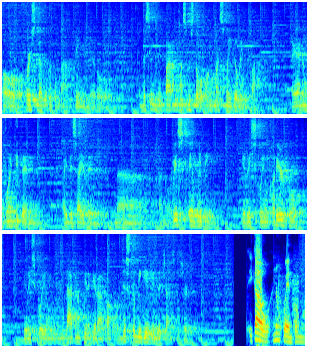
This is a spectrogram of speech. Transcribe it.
Oo, first love ko tong acting. Pero at the same time, parang mas gusto ko pang mas may gawin pa. Kaya nung 2010, I decided na ano, risk everything. I-risk ko yung career ko, i-risk ko yung lahat ng pinaghirapan ko just to be given the chance to serve. Ikaw, anong kwento mo?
